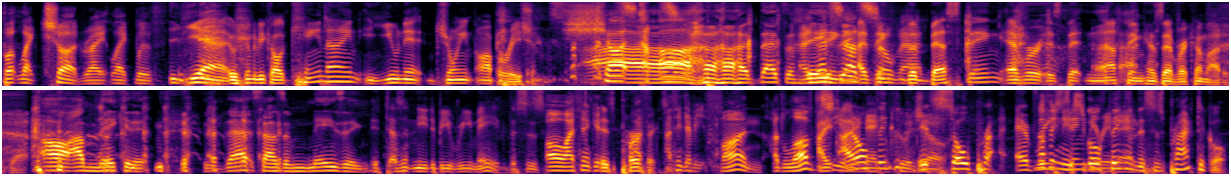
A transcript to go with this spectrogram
but like Chud, right? Like with Yeah, it was going to be called Canine Unit Joint Operations. Shut ah. up. That's That amazing. sounds I so think the best thing ever is that nothing has ever come out of that. oh, I'm making it. that sounds amazing. It doesn't need to be remade. This is oh, I think it, It's perfect. I, I think that'd be fun. I'd love to I, see. a I don't think of Cujo. it's so. Pra- every Nothing needs to be single thing in this is practical.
